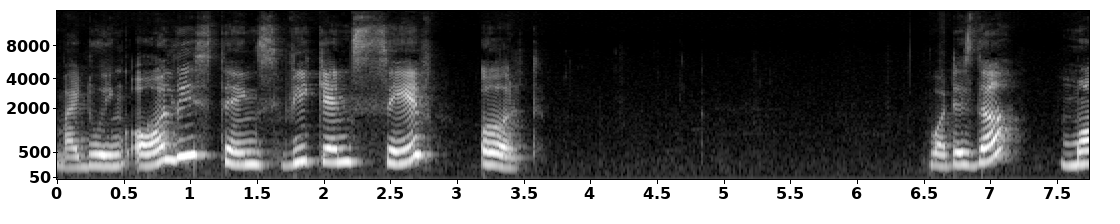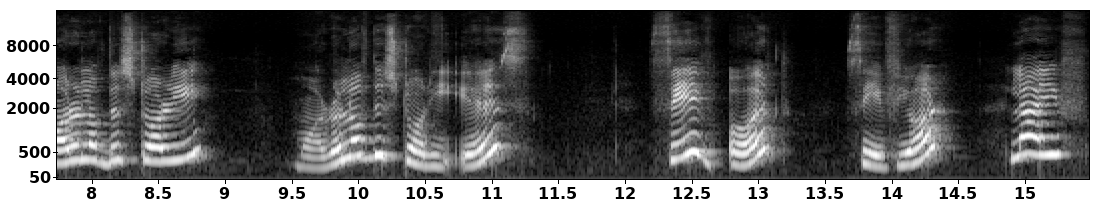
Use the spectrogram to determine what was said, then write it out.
By doing all these things, we can save Earth. What is the moral of the story? Moral of the story is save Earth, save your life.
